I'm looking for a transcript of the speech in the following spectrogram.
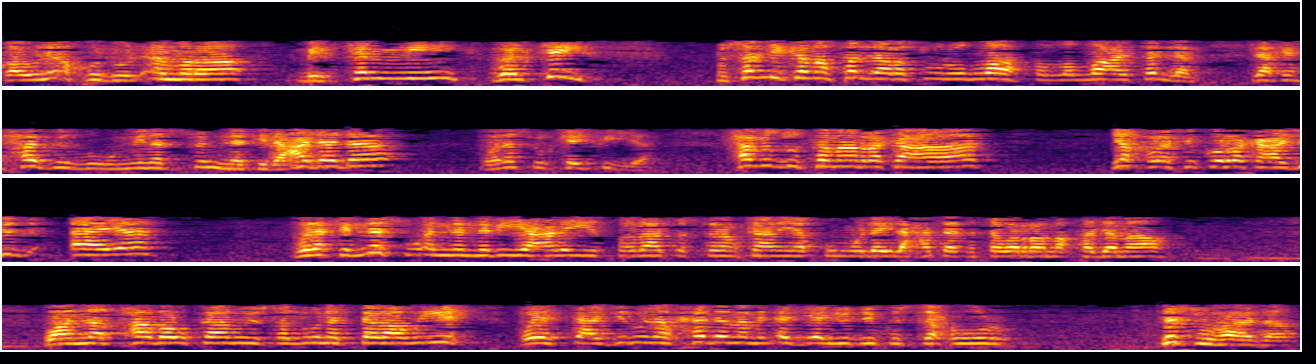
قالوا نأخذ الأمر بالكم والكيف. نصلي كما صلى رسول الله صلى الله عليه وسلم. لكن حفظوا من السنة العدد ونسوا الكيفية. حفظوا ثمان ركعات. يقرأ في كل ركعة جزء آية. ولكن نسوا أن النبي عليه الصلاة والسلام كان يقوم الليل حتى تتورم قدماه وأن أصحابه كانوا يصلون التراويح ويستعجلون الخدم من أجل أن يدركوا السحور. نسوا هذا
